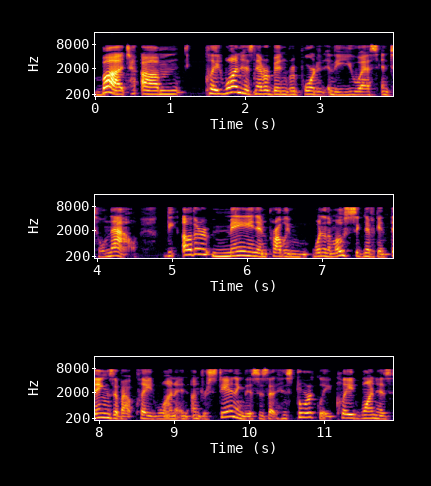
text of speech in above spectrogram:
But um, clade 1 has never been reported in the US until now. The other main and probably one of the most significant things about clade 1 and understanding this is that historically, clade 1 has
